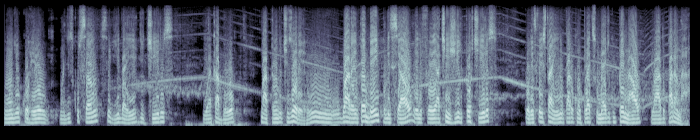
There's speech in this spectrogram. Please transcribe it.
onde ocorreu uma discussão seguida aí de tiros e acabou matando o tesoureiro. O, Guaranho também, policial, ele foi atingido por tiros, por isso que ele está indo para o complexo médico penal lá do Paraná.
